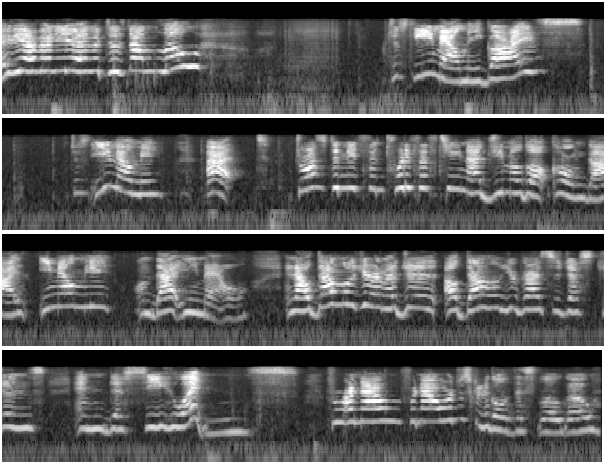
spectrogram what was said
If you have any images down below, just email me, guys. Just email me at johnstonethan2015 at gmail.com, guys. Email me on that email. And I'll download your images, I'll download your guys' suggestions and just see who wins for right now, for now, we're just gonna go with this logo.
